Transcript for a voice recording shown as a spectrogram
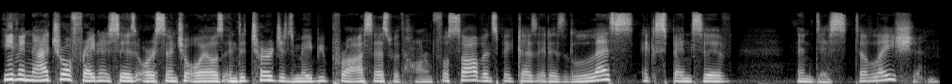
Even natural fragrances or essential oils and detergents may be processed with harmful solvents because it is less expensive than distillation.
